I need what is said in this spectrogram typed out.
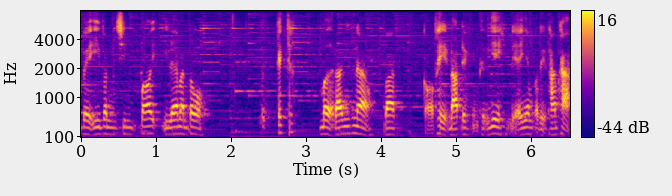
về Even Simboy Elemental. Cách thức mở ra như thế nào và có thể đạt được những thứ gì để anh em có thể tham khảo.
